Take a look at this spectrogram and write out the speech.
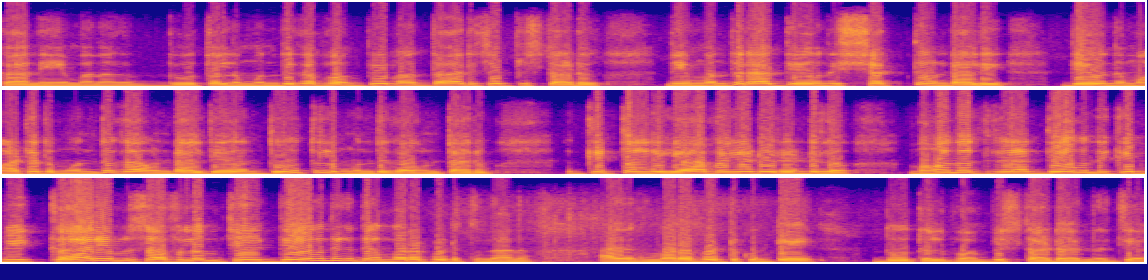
కానీ మన దూతలను ముందుగా పంపి మన దారి చూపిస్తాడు. నీ ముందర దేవుని శక్తి ఉండాలి. దేవుని మాటలు ముందుగా ఉండాలి. దేవుని దూతలు ముందుగా ఉంటారు. కీర్తనలు యాభై ఏడు రెండులో మహోన్నతుడైన దేవునికి మీ కార్యం సఫలం చే దేవునికి నేను మొరపెడుతున్నాను. ఆయనకు మొరపెట్టుకుంటే దూతలు పంపిస్తాడు అని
